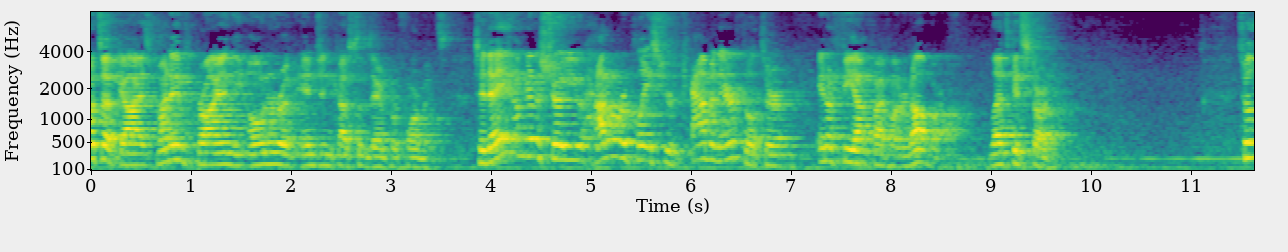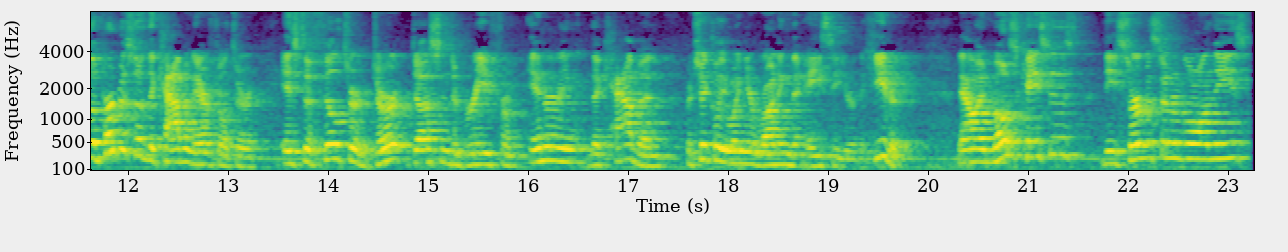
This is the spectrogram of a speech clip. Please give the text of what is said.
What's up guys? My name is Brian, the owner of NGEN Customs and Performance. Today I'm going to show you how to replace your cabin air filter in a Fiat 500 Abarth. Let's get started. So the purpose of the cabin air filter is to filter dirt, dust, and debris from entering the cabin, particularly when you're running the AC or the heater. Now in most cases, the service interval on these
